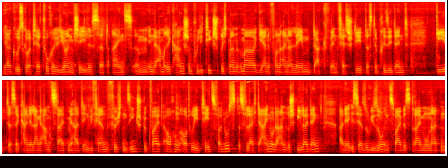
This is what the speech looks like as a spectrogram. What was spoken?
Ja, grüß Gott, Herr Tuchel, Jörn Michaelis, Sat 1. Ähm, in der amerikanischen Politik spricht man immer gerne von einer lame duck, wenn feststeht, dass der Präsident geht, dass er keine lange Amtszeit mehr hat. Inwiefern befürchten Sie ein Stück weit auch einen Autoritätsverlust, dass vielleicht der ein oder andere Spieler denkt, ah, der ist ja sowieso in zwei bis drei Monaten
